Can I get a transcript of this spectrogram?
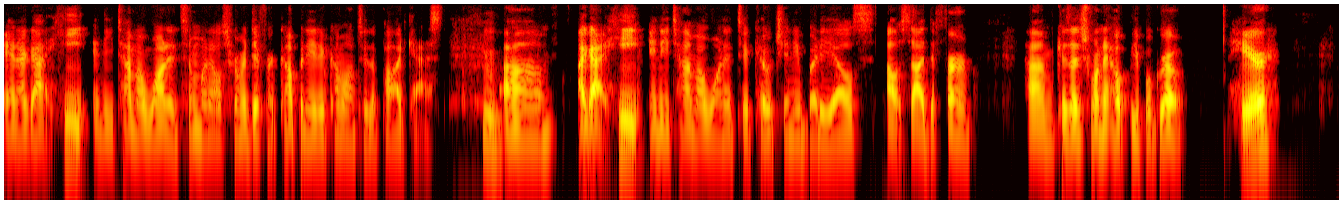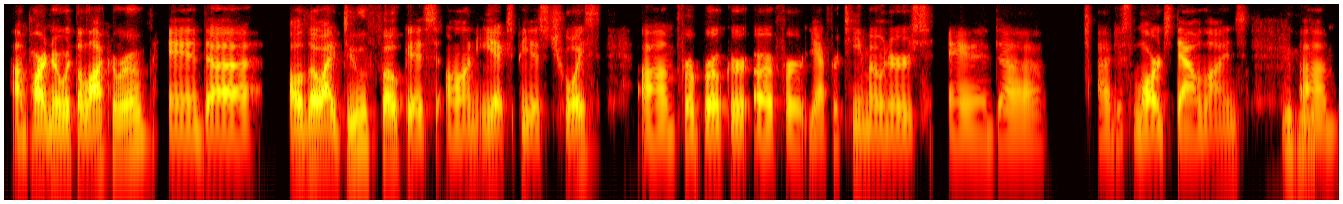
and I got heat anytime I wanted someone else from a different company to come onto the podcast. Hmm. Um, I got heat anytime I wanted to coach anybody else outside the firm because um, I just want to help people grow. Here, I'm partnered with the locker room, and uh, although I do focus on EXP as choice, um, for broker or for yeah for team owners and uh, uh, just large downlines. Mm-hmm. Um,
